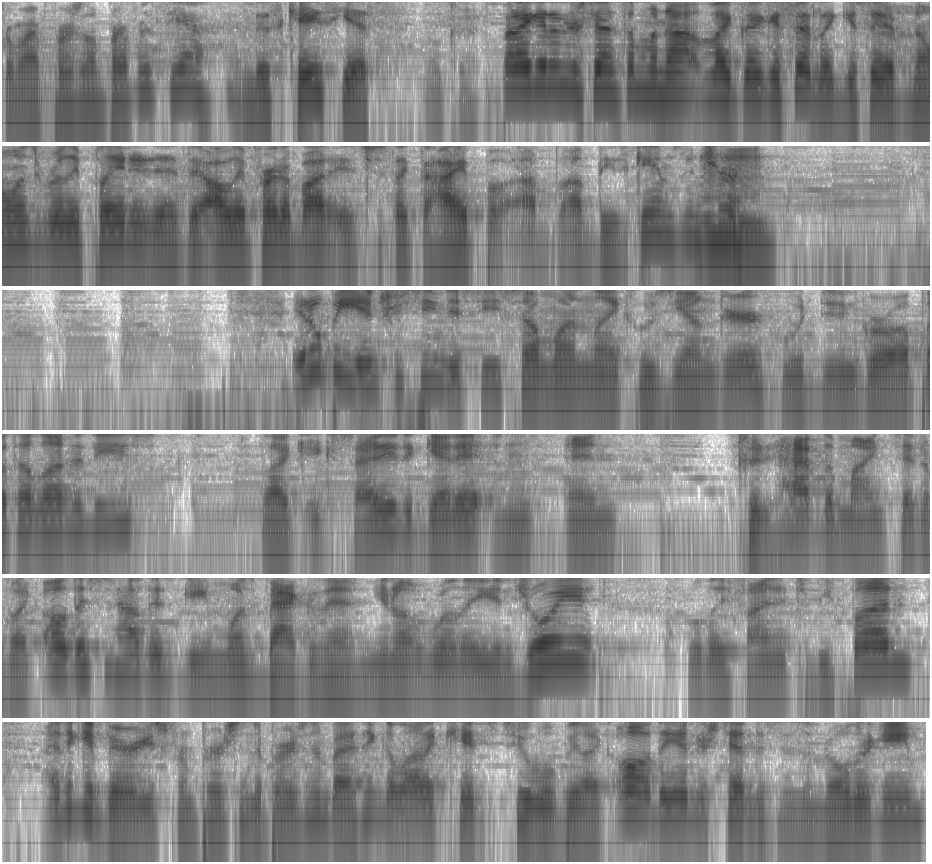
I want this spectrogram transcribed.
For my personal preference, yeah. In this case, yes. Okay. But I can understand someone not like like I said, like you said, if no one's really played it and they, all they've heard about it is just like the hype of, of these games, then sure. Mhm. It'll be interesting to see someone like who's younger, who didn't grow up with a lot of these, like excited to get it and and could have the mindset of like, oh, this is how this game was back then. You know, will they enjoy it? Will they find it to be fun? I think it varies from person to person, but I think a lot of kids too will be like, oh, they understand this is an older game,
